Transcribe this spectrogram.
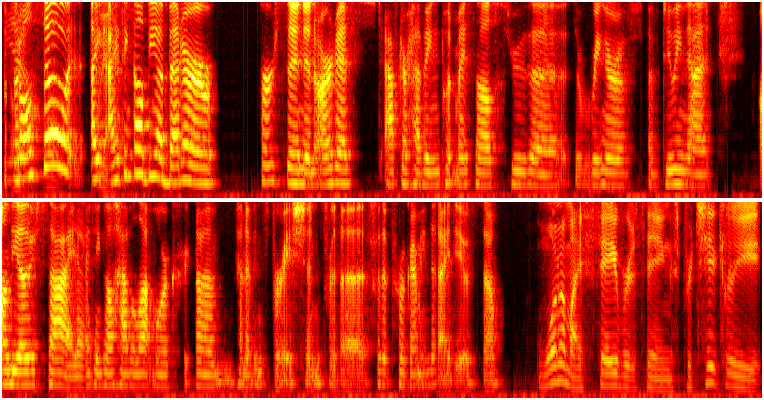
but Yeah. also I, I think I'll be a better person and artist after having put myself through the the ringer of of doing that on the other side i think i'll have a lot more um, kind of inspiration for the for the programming that i do so One of my favorite things, particularly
